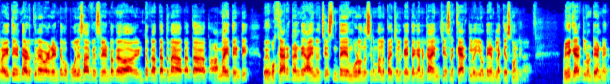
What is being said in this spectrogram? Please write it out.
రైతు ఏంటి అడుక్కునేవాడు ఏంటి ఒక పోలీస్ ఆఫీసర్ ఏంటి ఒక ఇంటి ఒక పెద్ద పెద్ద అన్న అయితే ఏంటి ఒక క్యారెక్టర్ అండి ఆయన చేసింది మూడు వందల సినిమాలు పైచులకు అయితే కనుక ఆయన చేసిన క్యారెక్టర్లు వెయ్యి ఉంటాయండి లెక్కేసుకోండి. వెయ్యి క్యారెక్టర్లు ఉంటాయండి ఆయన.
